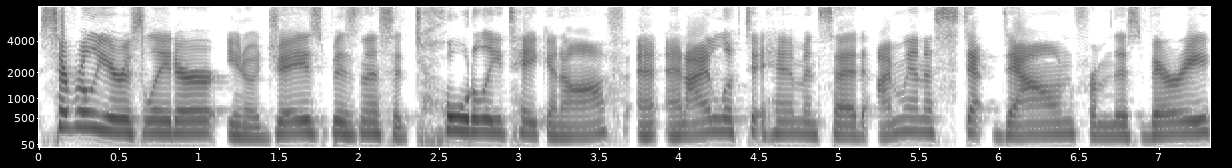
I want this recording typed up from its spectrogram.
several years later, you know, Jay's business had totally taken off. And, and I looked at him and said, I'm going to step down from this very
